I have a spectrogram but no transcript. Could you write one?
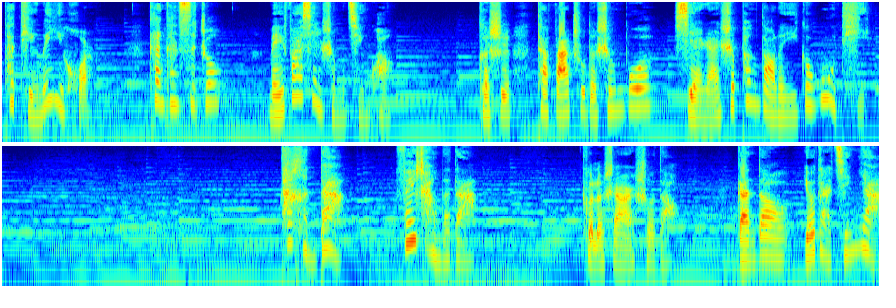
他停了一会儿，看看四周，没发现什么情况。可是他发出的声波显然是碰到了一个物体。它很大，非常的大。克罗沙尔说道，感到有点惊讶。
